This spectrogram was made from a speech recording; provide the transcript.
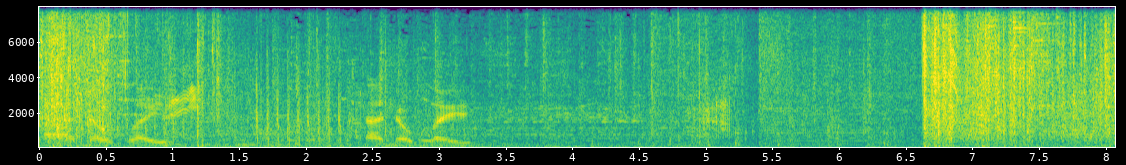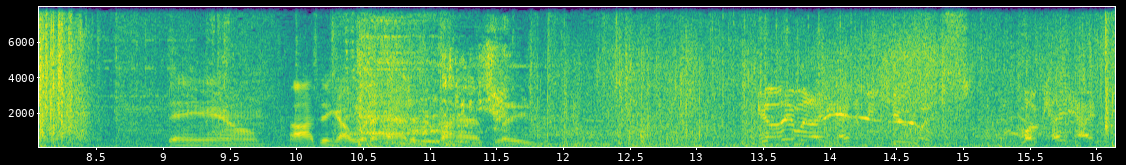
I had no. I had no plays. I think I would have had him if I had blades. Eliminate enemy humans. Locate to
